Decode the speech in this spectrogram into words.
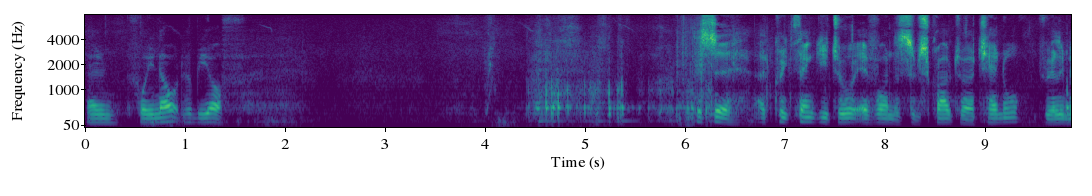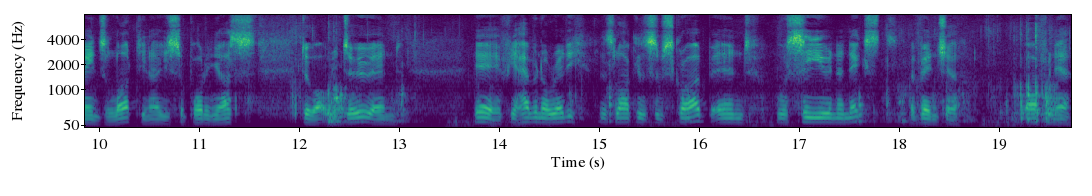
And before you know it, he'll be off. Just a, a quick thank you to everyone that subscribed to our channel. It really means a lot. You know, you're supporting us, do what we do. And yeah, if you haven't already, just like and subscribe. And we'll see you in the next adventure. Bye for now.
